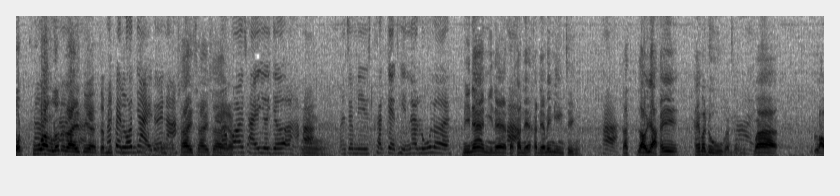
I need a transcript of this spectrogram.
รถพ่วงรถอะไรเนี่ยจะมีถ้าเป็นรถใหญ่ด้วยนะ ใช่ใช่ใช่แล้วครับ ก็ใช้เยอะๆอะค่ะ อืม มันจะมีสะเก็ดหินน่ะรู้เลย มีแน่มีแน่แต่ค่ะ คันนี้คันนี้ไม่มีจริงค่ะ ๆแล้วเราอยากให้ให้มาดูกันดูใช่ ว่าเรา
